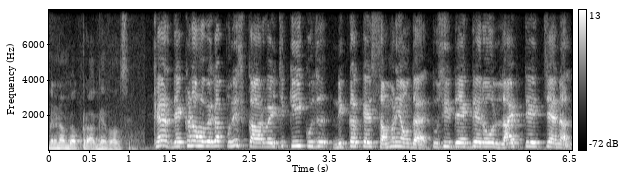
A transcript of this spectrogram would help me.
ਮੇਰਾ ਨਾਮ ਡਾਕਟਰ ਆਗਿਆਵਾਲ ਸਿੰਘ। ਖੈਰ ਦੇਖਣਾ ਹੋਵੇਗਾ ਪੁਲਿਸ ਕਾਰਵਾਈ 'ਚ ਕੀ ਕੁਝ ਨਿਕਲ ਕੇ ਸਾਹਮਣੇ ਆਉਂਦਾ ਹੈ। ਤੁਸੀਂ ਦੇਖਦੇ ਰਹੋ ਲਾਈਵ ਤੇ ਚੈਨਲ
